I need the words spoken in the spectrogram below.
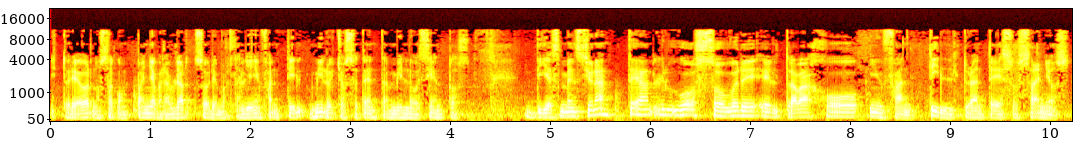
historiador, nos acompaña para hablar sobre mortalidad infantil 1870-1910. Mencionaste algo sobre el trabajo infantil durante esos años.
